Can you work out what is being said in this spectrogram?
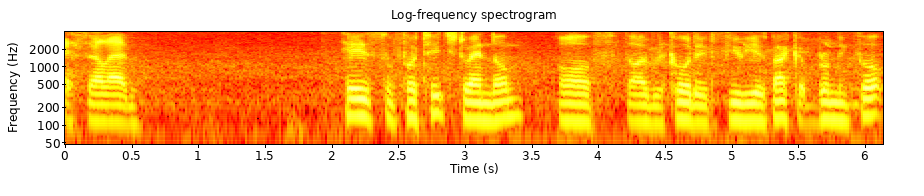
S L M. Here's some footage to end on of that I recorded a few years back at Bruntingthorpe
